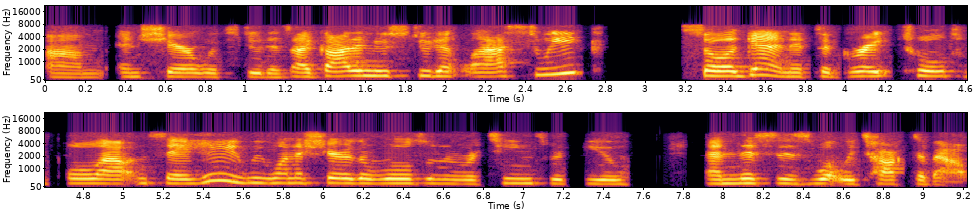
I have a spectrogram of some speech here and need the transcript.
um, and share with students. I got a new student last week so again, it's a great tool to pull out and say, hey, we want to share the rules and the routines with you, and this is what we talked about.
